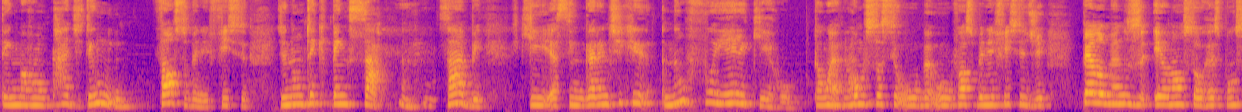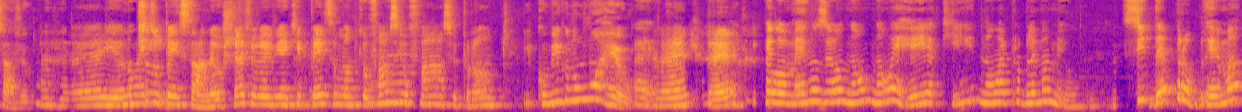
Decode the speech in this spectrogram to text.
tem uma vontade, tem um falso benefício de não ter que pensar, sabe? Que, assim, garantir que não foi ele que errou. Então, é como se fosse o, o falso benefício de, pelo menos, eu não sou responsável. É, e eu não Não preciso errei. pensar, né? O chefe vai vir aqui, pensa, manda o que eu faço e eu faço e pronto. E comigo não morreu. É. É, é. Pelo menos eu não, não errei aqui, não é problema meu. Se der problema,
